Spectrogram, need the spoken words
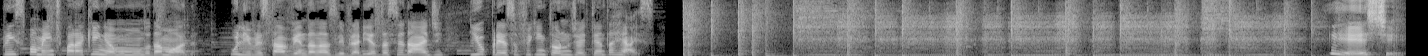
principalmente para quem ama o mundo da moda o livro está à venda nas livrarias da cidade e o preço fica em torno de 80 reais. E este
